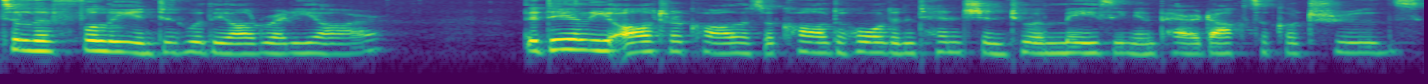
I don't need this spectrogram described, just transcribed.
to live fully into who they already are. The daily altar call is a call to hold intention to amazing and paradoxical truths.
